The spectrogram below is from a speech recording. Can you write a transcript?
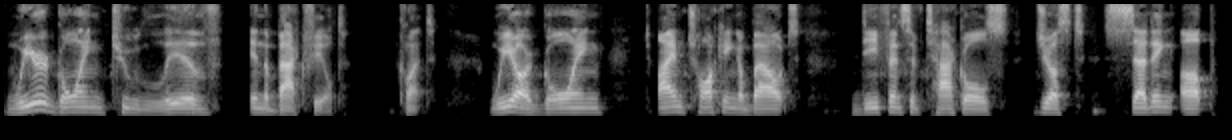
We're going to live in the backfield, Clint. We are going. I'm talking about defensive tackles just setting up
